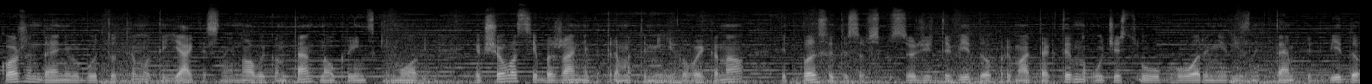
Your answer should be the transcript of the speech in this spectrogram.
кожен день ви будете отримувати якісний новий контент на українській мові. Якщо у вас є бажання підтримати мій ігровий канал, підписуйтеся, розповсюджуйте відео, приймайте активну участь у обговоренні різних тем під відео,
